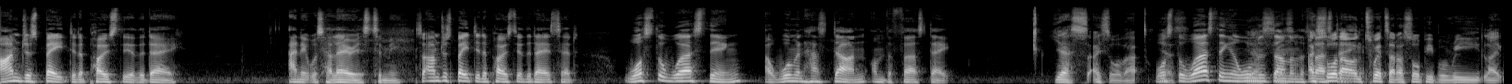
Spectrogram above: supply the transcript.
ImJustBait did a post the other day and it was hilarious to me. So ImJustBait did a post the other day and said, What's the worst thing a woman has done on the first date? Yes, I saw that. What's Yes. the worst thing a woman's Yes, done yes. on the first I saw that date? on Twitter and I saw people re like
